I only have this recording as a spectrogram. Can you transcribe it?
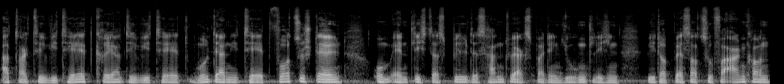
Attraktivität, Kreativität, Modernität vorzustellen, um endlich das Bild des Handwerks bei den Jugendlichen wieder besser zu verankern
